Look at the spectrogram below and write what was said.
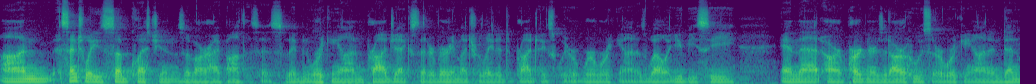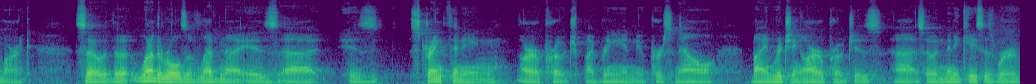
on essentially sub-questions of our hypothesis. So they've been working on projects that are very much related to projects we're, we're working on as well at UBC and that our partners at Aarhus are working on in Denmark. So the, one of the roles of Levyna is, uh, is strengthening our approach by bringing in new personnel, by enriching our approaches. Uh, so in many cases, we're,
